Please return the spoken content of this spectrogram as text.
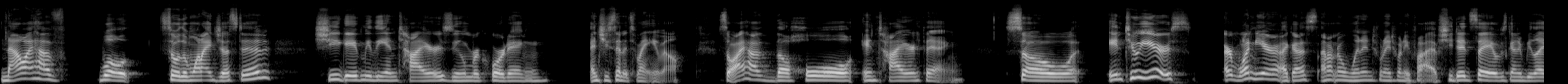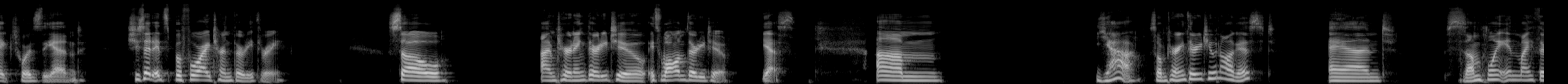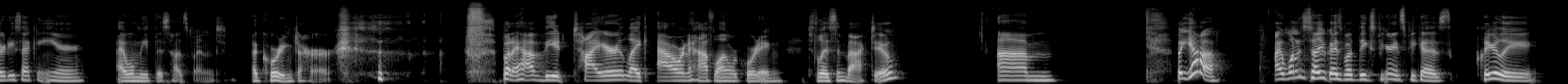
now I have, well, so the one I just did, she gave me the entire Zoom recording and she sent it to my email. So I have the whole entire thing. So in two years or one year, I guess. I don't know when in 2025. She did say it was going to be like towards the end. She said it's before I turn 33. So I'm turning 32. It's while I'm 32. Yes. Um yeah, so I'm turning 32 in August and some point in my 32nd year I will meet this husband according to her. but I have the entire like hour and a half long recording to listen back to. Um, but yeah, I wanted to tell you guys about the experience because clearly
